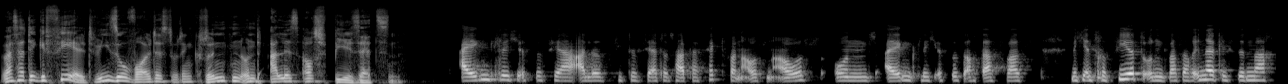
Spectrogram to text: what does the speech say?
Was hat dir gefehlt? Wieso wolltest du denn gründen und alles aufs Spiel setzen? eigentlich ist es ja alles, sieht es ja total perfekt von außen aus. Und eigentlich ist es auch das, was mich interessiert und was auch inhaltlich Sinn macht.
